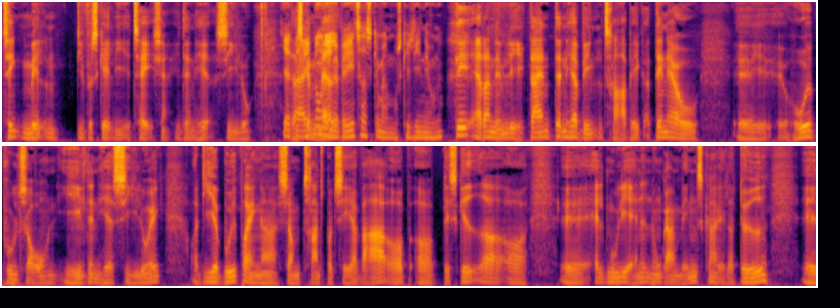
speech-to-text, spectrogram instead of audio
ting mellem de forskellige etager i den her silo. Ja, der, der er ikke nogen mad... elevator, skal man måske lige nævne. Det er der nemlig ikke. Der er en, den her vindeltrappe, ikke? og den er jo øh, hovedpulsåren i hele den her silo. Ikke? Og de her budbringere, som transporterer varer op og beskeder og øh, alt muligt andet, nogle gange mennesker eller døde, øh,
